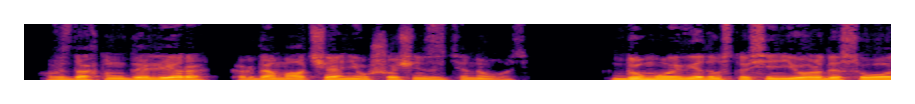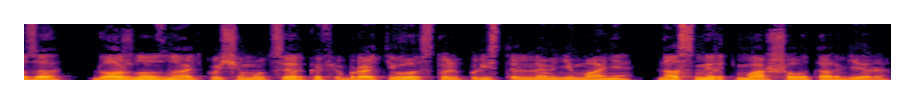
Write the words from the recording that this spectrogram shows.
— вздохнул Делера, когда молчание уж очень затянулось. «Думаю, ведомство сеньора де Суоза должно знать, почему церковь обратила столь пристальное внимание на смерть маршала Таргера.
